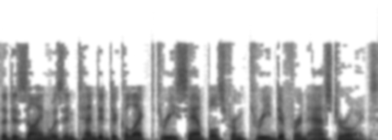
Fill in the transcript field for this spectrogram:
the design was intended to collect three samples from three different asteroids.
